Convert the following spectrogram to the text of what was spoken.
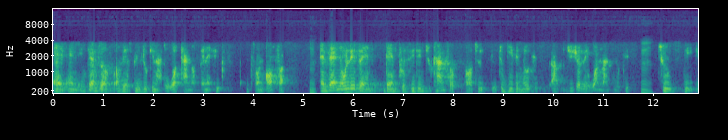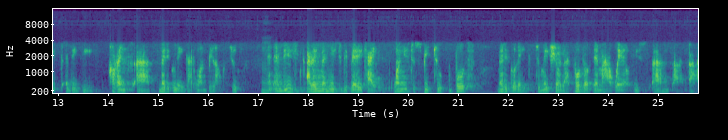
and, and, in terms of obviously looking at what kind of benefits it's on offer, mm. and then only then then proceeding to cancel or to to give a notice, uh, usually one month notice mm. to the the, the current uh, medical aid that one belongs to. Mm. And, and these arrangements need to be very tight. One needs to speak to both medical aid to make sure that both of them are aware of this um, uh, uh,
